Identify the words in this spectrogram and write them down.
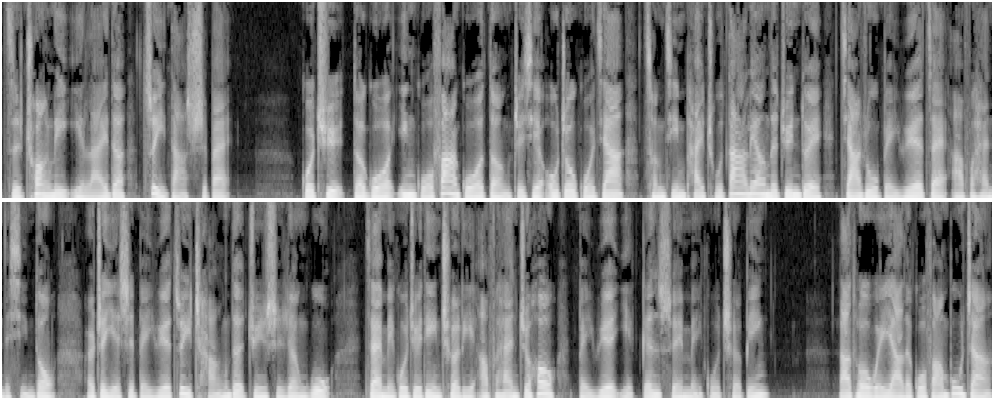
自创立以来的最大失败。过去，德国、英国、法国等这些欧洲国家曾经派出大量的军队加入北约在阿富汗的行动，而这也是北约最长的军事任务。在美国决定撤离阿富汗之后，北约也跟随美国撤兵。拉脱维亚的国防部长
